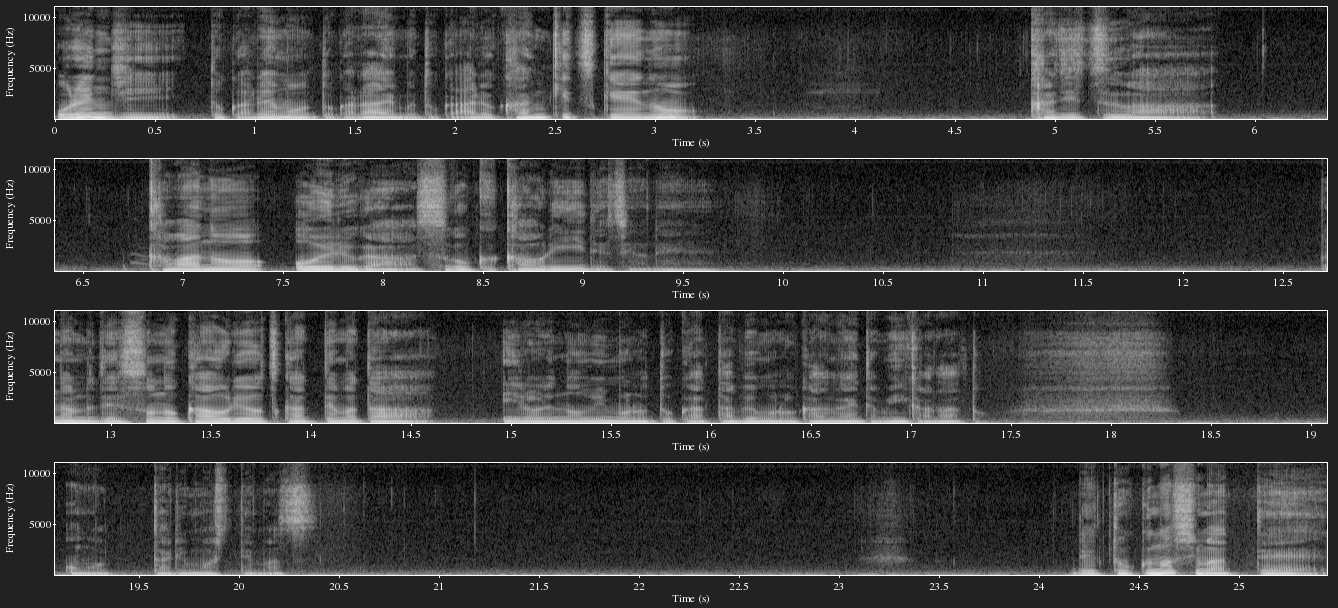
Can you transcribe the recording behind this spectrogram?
オレンジとかレモンとかライムとかある柑橘系の果実は皮のオイルがすごく香りいいですよねなのでその香りを使ってまたいろいろ飲み物とか食べ物を考えてもいいかなと思ったりもしてます。で徳之島って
